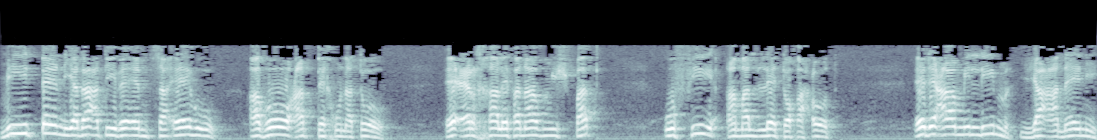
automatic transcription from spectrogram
מי ייתן ידעתי ואמצאהו אבוא עד תכונתו. אערך לפניו משפט ופי אמלא תוכחות. אדעה מילים יענני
